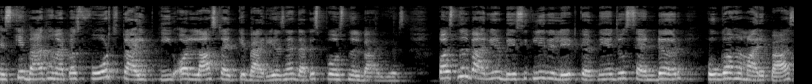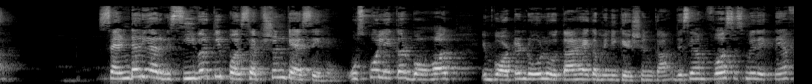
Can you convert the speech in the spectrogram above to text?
इसके बाद हमारे पास फोर्थ टाइप की और लास्ट टाइप के बैरियर्स हैं that is personal barriers personal barrier basically relate करते हैं जो सेंडर होगा हमारे पास। सेंडर या रिसीवर की परसेप्शन कैसे है? उसको लेकर बहुत इंपॉर्टेंट रोल होता है कम्युनिकेशन का। जैसे हम फ़र्स्ट इसमें देखते हैं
